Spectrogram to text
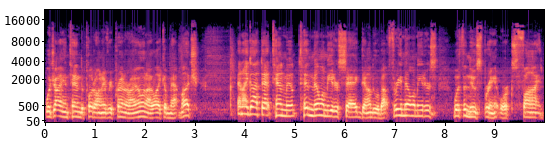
which I intend to put on every printer I own. I like them that much. And I got that 10, 10 millimeter sag down to about 3 millimeters with the new spring. It works fine.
